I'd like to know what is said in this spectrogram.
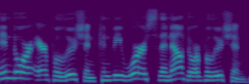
Indoor air pollution can be worse than outdoor pollution.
